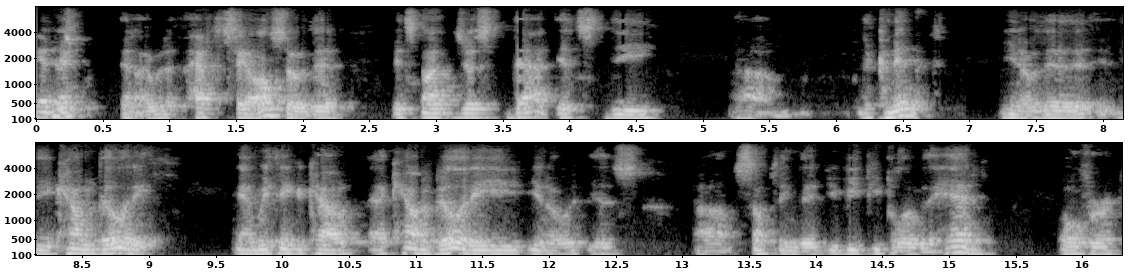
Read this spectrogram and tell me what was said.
And this, And I would have to say also that it's not just that, it's the, um, the commitment, you know, the, the accountability. And we think account, accountability, you know, is, uh, something that you beat people over the head over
